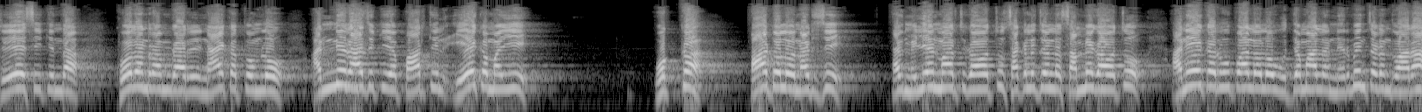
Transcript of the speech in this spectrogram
జేఏసీ కింద కోదండరామ్ గారి నాయకత్వంలో అన్ని రాజకీయ పార్టీలు ఏకమయ్యి ఒక్క పాటలో నడిచి అది మిలియన్ మార్చ్ కావచ్చు సకల జనుల సమ్మె కావచ్చు అనేక రూపాలలో ఉద్యమాలను నిర్మించడం ద్వారా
